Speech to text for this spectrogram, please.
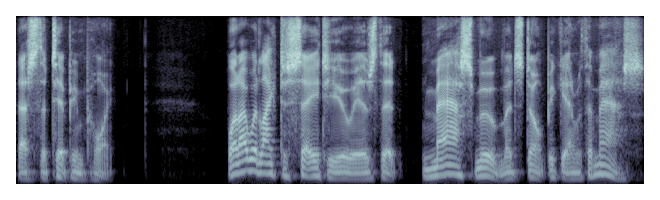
That's the tipping point. What i would like to say to you is that mass movements don't begin with a mass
